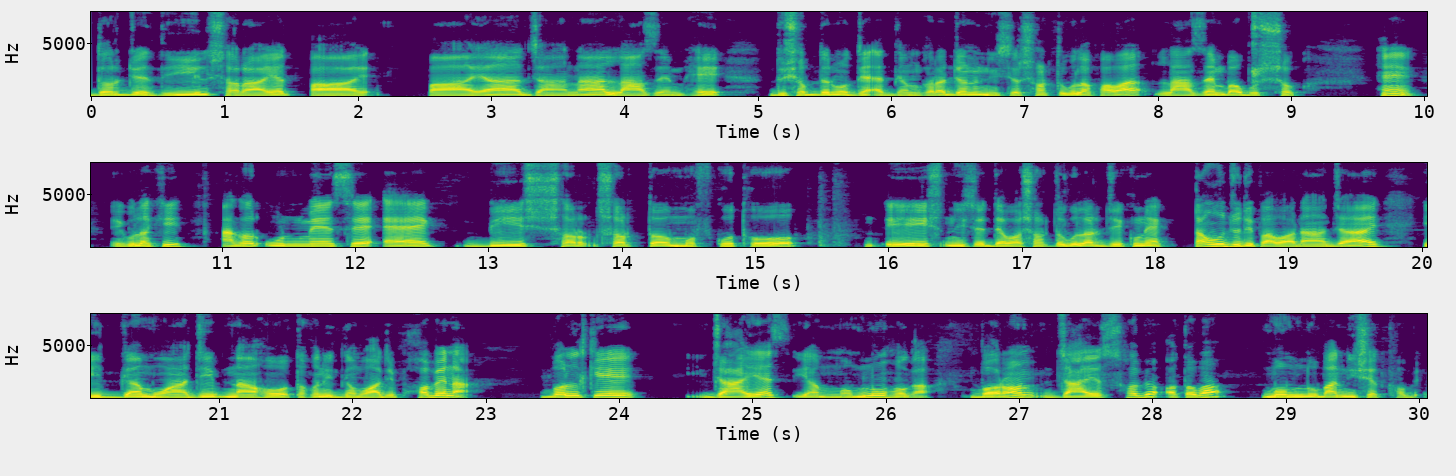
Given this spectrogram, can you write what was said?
দর্জ দিল সারায়ত পায়, পায়া জানা লাজেম হে। দুই শব্দের মধ্যে অ্যাদগাম করার জন্য নিচের শর্তগুলো পাওয়া লাজেম বা আবশ্যক। হ্যাঁ এগুলা কি? আগর উনমে সে এক বিশ শর্ত মফকুত হো, এই নিচের দেওয়া শর্তগুলোর যে কোনো একটাও যদি পাওয়া না যায়, ঈদগাহ মোয়াজিব না হো, তখন ঈদগাহ মোয়াজিব হবে না। বলকে জায়েজ ইয়া মমনু হোগা, বরং জায়েজ হবে অথবা মমনু বা নিষেধ হবে।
